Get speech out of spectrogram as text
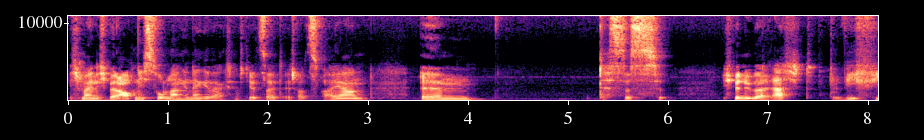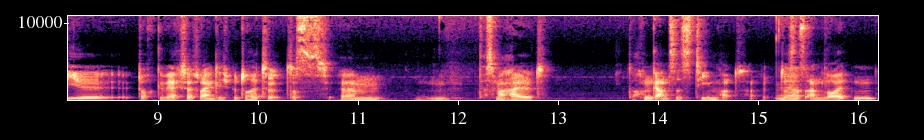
ich meine, ich bin auch nicht so lange in der Gewerkschaft, jetzt seit etwa zwei Jahren. Ähm, das ist, ich bin überrascht, wie viel doch Gewerkschaft eigentlich bedeutet. Dass, ähm, dass man halt doch ein ganzes Team hat. Dass Ja. es an Leuten,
